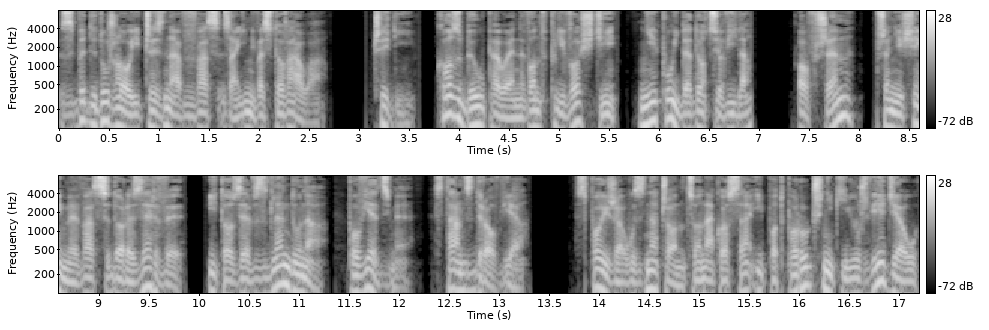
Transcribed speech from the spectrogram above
Zbyt dużo ojczyzna w was zainwestowała. Czyli, Kos był pełen wątpliwości, nie pójdę do cywila. Owszem, przeniesiemy was do rezerwy, i to ze względu na, powiedzmy, stan zdrowia. Spojrzał znacząco na Kosa i podporucznik już wiedział,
